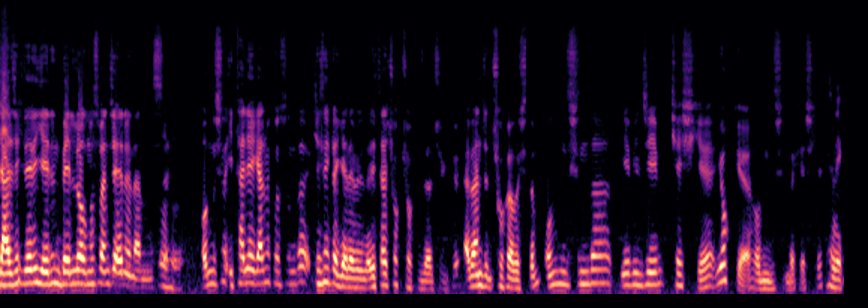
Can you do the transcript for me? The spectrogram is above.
Gelecekleri yerin belli olması bence en önemlisi. Hı hı. Onun dışında İtalya'ya gelme konusunda kesinlikle gelebilirler. İtalya çok çok güzel çünkü. E, bence çok alıştım. Onun dışında diyebileceğim keşke yok ya onun dışında keşke. Yani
